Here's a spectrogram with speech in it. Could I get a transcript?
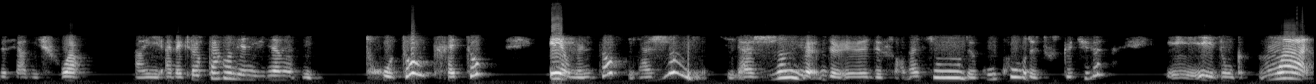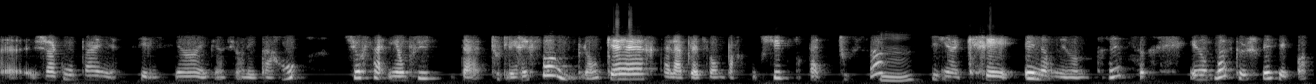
de faire des choix avec leurs parents, bien évidemment, mais trop tôt, très tôt. Et en même temps, c'est la jungle. C'est la jungle de, de formation, de concours, de tout ce que tu veux. Et, et donc, moi, euh, j'accompagne ces lycéens et bien sûr les parents sur ça. Et en plus, tu as toutes les réformes, Blanquer, tu as la plateforme Parcoursup, tu as tout ça Mhm. qui vient créer énormément de stress. Et donc moi, ce que je fais, c'est quoi?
